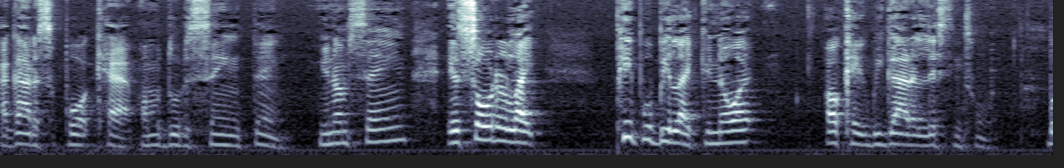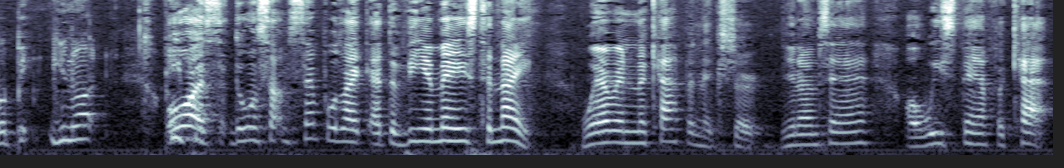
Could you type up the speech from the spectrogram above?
I gotta support Cap. I'm gonna do the same thing. You know what I'm saying? It's sort of like people be like, you know what? Okay, we gotta listen to him. But pe- you know what? People, Or doing something simple like at the VMAs tonight, wearing the Kaepernick shirt. You know what I'm saying? Or we stand for Cap.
